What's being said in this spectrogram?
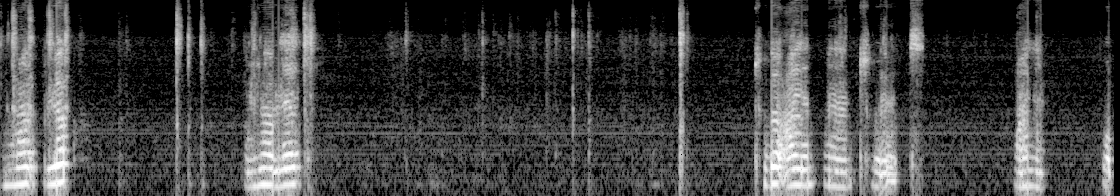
Command block Enablet Tuğla aynen aynen tuvalet Aynen. Hop.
